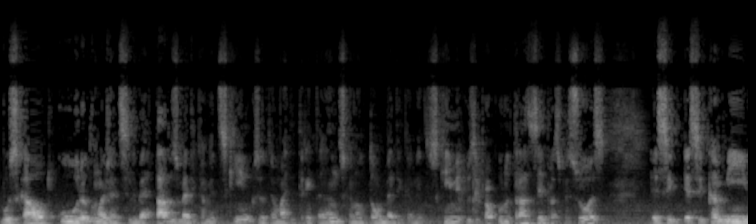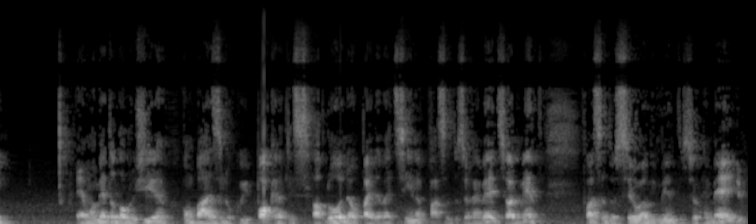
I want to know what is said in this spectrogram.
buscar autocura, como a gente se libertar dos medicamentos químicos. Eu tenho mais de 30 anos que eu não tomo medicamentos químicos e procuro trazer para as pessoas esse, esse caminho. É uma metodologia com base no que Hipócrates falou, né, o pai da medicina, faça do seu remédio seu alimento, faça do seu alimento seu remédio.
